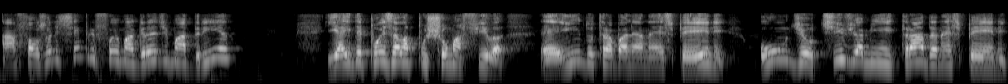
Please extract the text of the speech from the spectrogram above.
a Falzone sempre foi uma grande madrinha e aí depois ela puxou uma fila, é, indo trabalhar na SPN, onde eu tive a minha entrada na SPN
